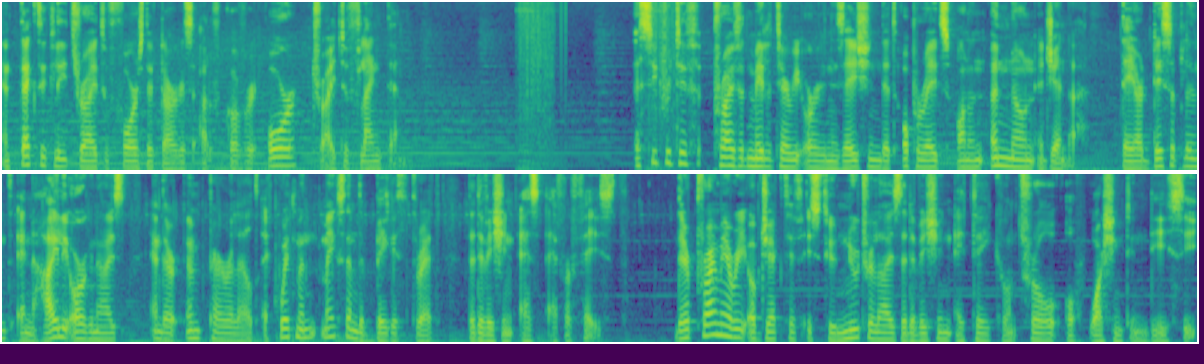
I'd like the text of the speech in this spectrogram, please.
and tactically try to force their targets out of cover or try to flank them. A secretive private military organization that operates on an unknown agenda. They are disciplined and highly organized and their unparalleled equipment makes them the biggest threat the division has ever faced. Their primary objective is to neutralize the division and take control of Washington DC.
